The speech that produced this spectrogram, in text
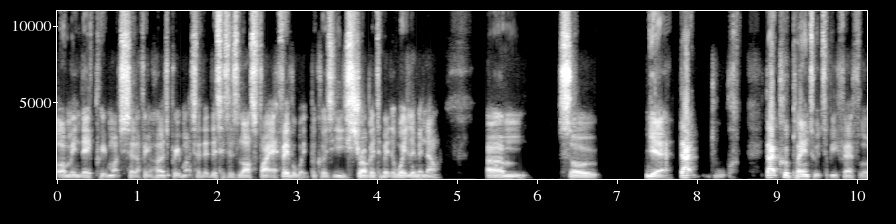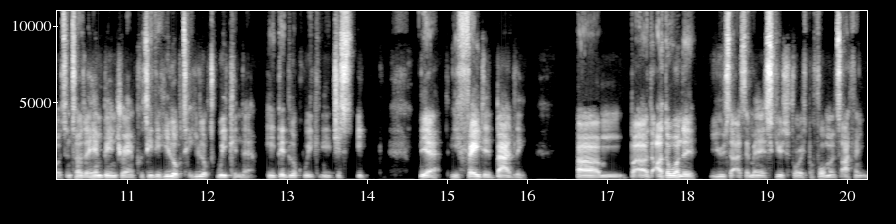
I mean they've pretty much said. I think Hearn's pretty much said that this is his last fight at featherweight because he's struggling to make the weight limit now. Um, so yeah, that that could play into it. To be fair, Flowz in terms of him being drained because he he looked he looked weak in there. He did look weak. He just he, yeah he faded badly. Um, but I, I don't want to use that as a main excuse for his performance. I think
